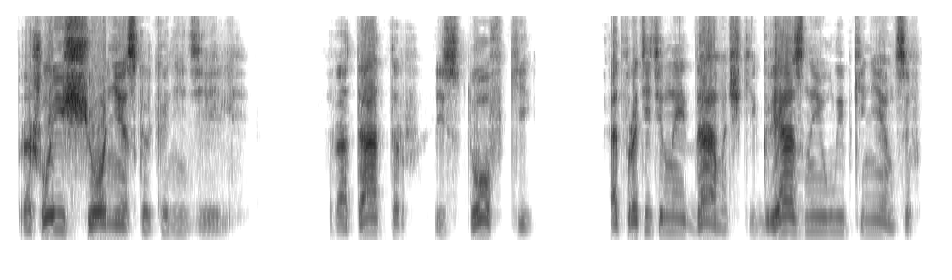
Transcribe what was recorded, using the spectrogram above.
Прошло еще несколько недель. Ротатор, листовки, отвратительные дамочки, грязные улыбки немцев.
